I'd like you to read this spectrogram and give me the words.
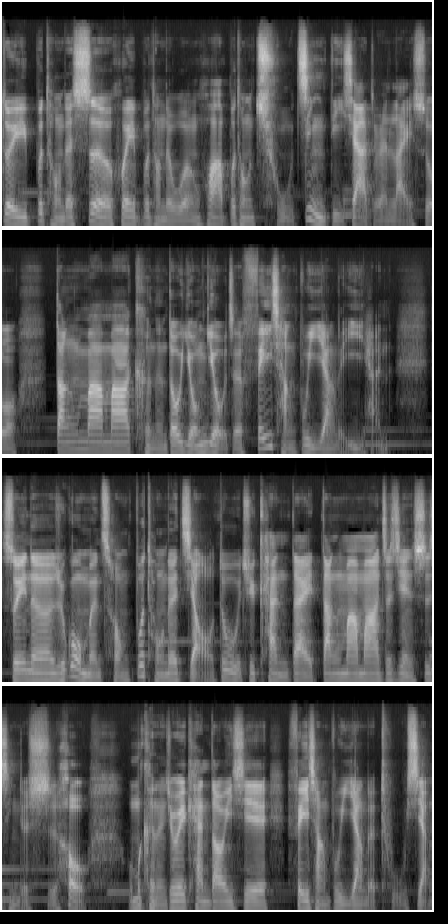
对于不同的社会、不同的文化、不同处境底下的人来说，当妈妈可能都拥有着非常不一样的意涵。所以呢，如果我们从不同的角度去看待当妈妈这件事情的时候，我们可能就会看到一些非常不一样的图像。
